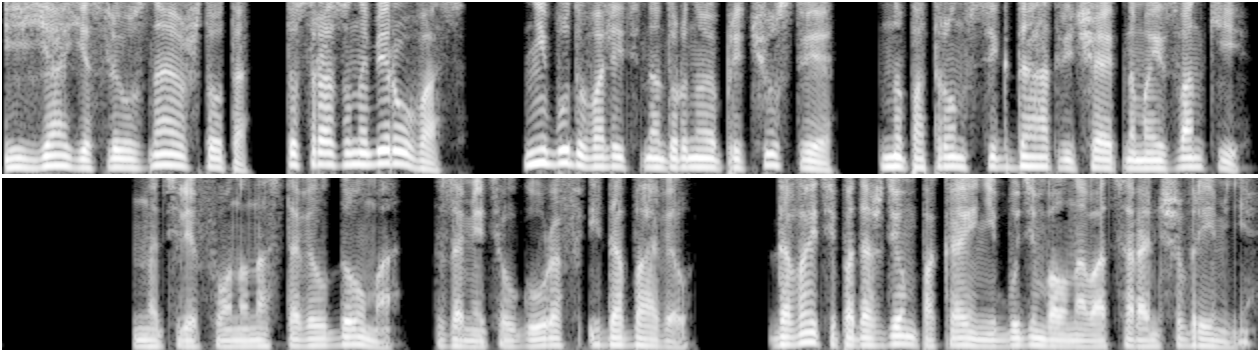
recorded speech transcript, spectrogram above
И я, если узнаю что-то, то сразу наберу вас. Не буду валить на дурное предчувствие, но патрон всегда отвечает на мои звонки». Но телефон он оставил дома, заметил Гуров и добавил. «Давайте подождем, пока и не будем волноваться раньше времени.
